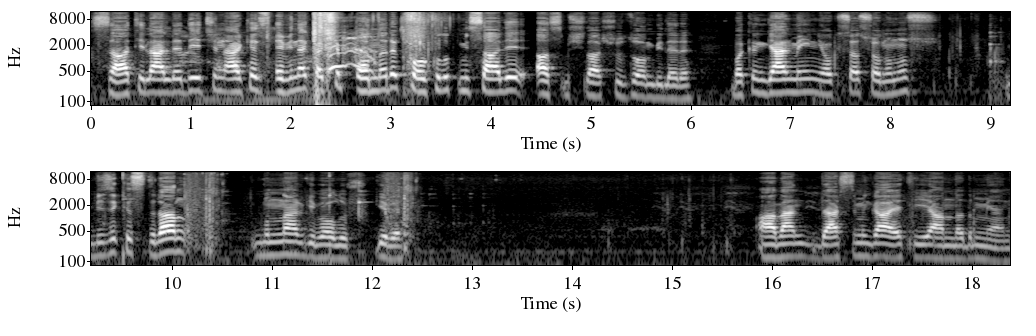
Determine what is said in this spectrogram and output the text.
Saat ilerlediği için herkes evine kaçıp onları korkuluk misali asmışlar şu zombileri. Bakın gelmeyin yoksa sonunuz bizi kıstıran bunlar gibi olur gibi. Aa ben dersimi gayet iyi anladım yani.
